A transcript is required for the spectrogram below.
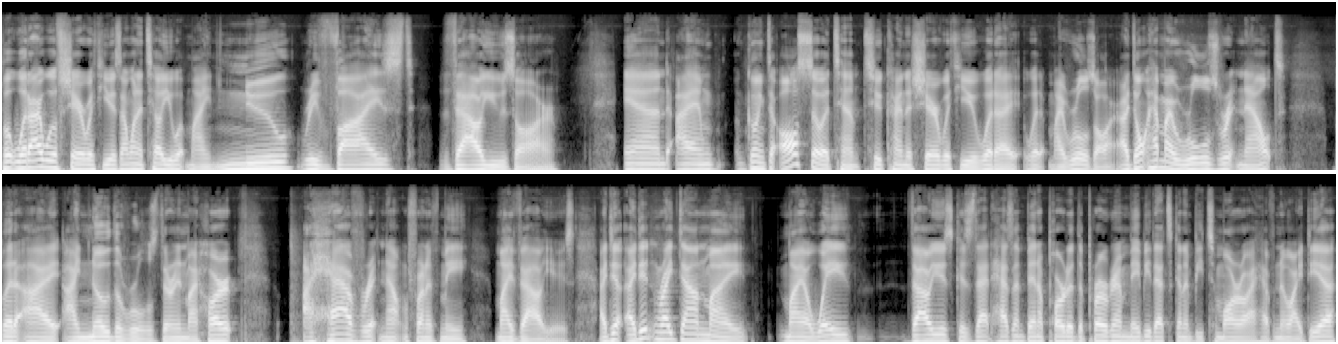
But what I will share with you is I want to tell you what my new revised values are. And I am going to also attempt to kind of share with you what I what my rules are. I don't have my rules written out, but I I know the rules. They're in my heart. I have written out in front of me my values. I did I didn't write down my my away values because that hasn't been a part of the program. Maybe that's going to be tomorrow. I have no idea.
